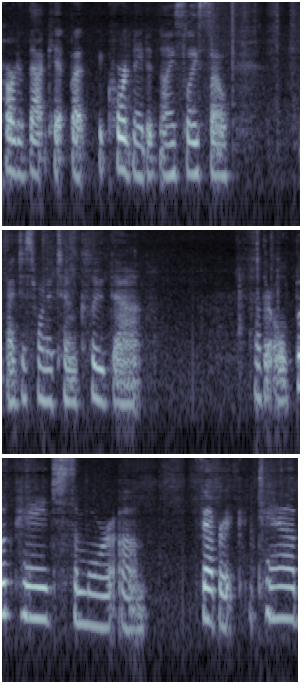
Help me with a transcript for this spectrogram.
part of that kit, but it coordinated nicely, so I just wanted to include that. Another old book page, some more um, fabric tab.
